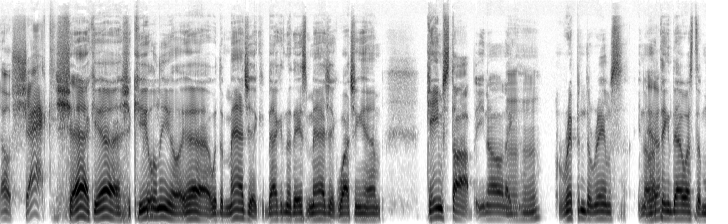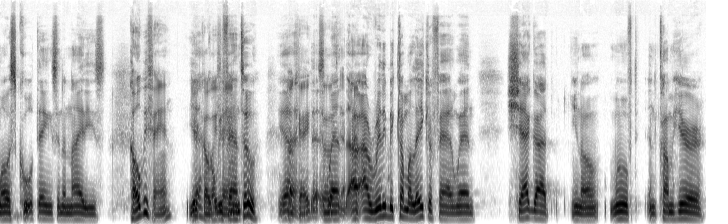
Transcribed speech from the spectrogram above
Oh, Shaq. Shaq, yeah. Shaquille O'Neal, yeah. With the Magic. Back in the days, Magic, watching him. GameStop, you know, like Mhm. ripping the rims. You know, Yeah. I think that was the most cool things in the 90s. Kobe fan. You're Yeah, a Kobe, Kobe, fan. too. Yeah. Okay, so when I, I really become a Laker fan when Shaq got, you know, moved and come here.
